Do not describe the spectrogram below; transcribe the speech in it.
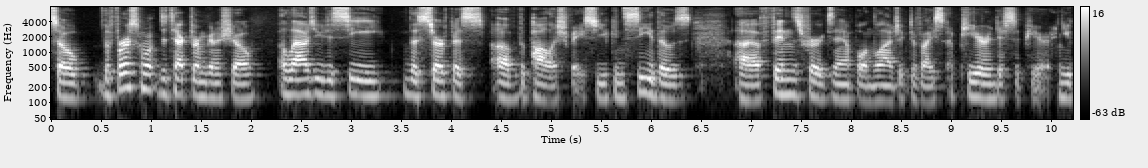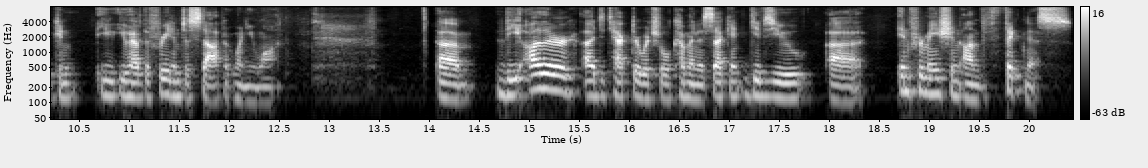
So the first one, detector I'm going to show allows you to see the surface of the polish face. So you can see those uh, fins, for example, in the logic device appear and disappear, and you can you, you have the freedom to stop it when you want. Um, the other uh, detector, which will come in a second, gives you uh, information on the thickness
